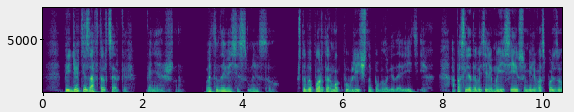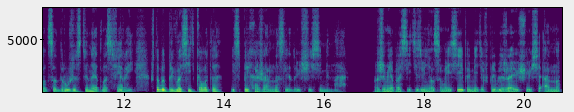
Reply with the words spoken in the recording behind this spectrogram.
— Придете завтра в церковь? — Конечно. В этом да весь и смысл чтобы Портер мог публично поблагодарить их, а последователи Моисея сумели воспользоваться дружественной атмосферой, чтобы пригласить кого-то из прихожан на следующий семинар. «Прошу меня простить», — извинился Моисей, приметив приближающуюся Анну,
